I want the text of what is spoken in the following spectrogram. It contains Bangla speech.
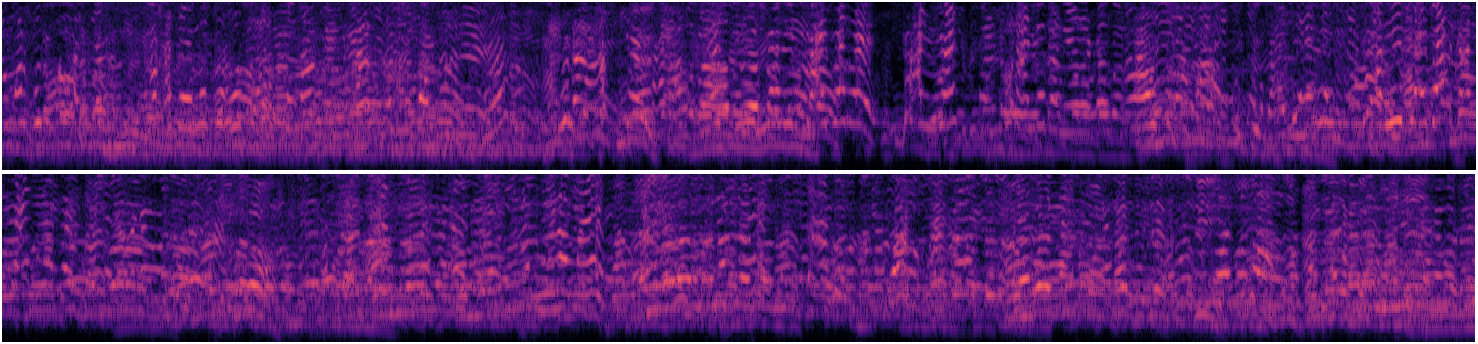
আমার কথা পুরো আজকে গাড়ি ড্রাইভারে গাড়ি রাইট করে আমি তো নিয়ে গেলাম গাড়ি ড্রাইভার গাড়ি আমরা কথা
